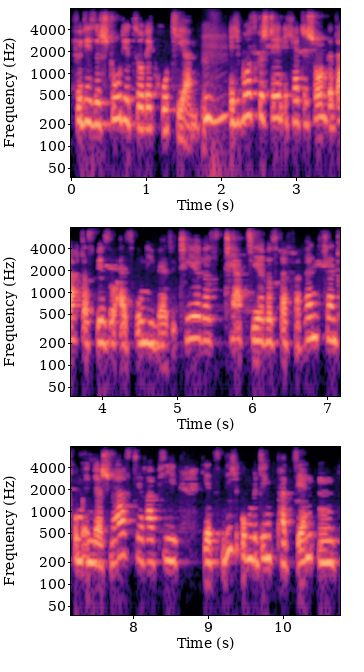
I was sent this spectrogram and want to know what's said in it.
für diese Studie zu rekrutieren. Mhm. Ich muss gestehen, ich hätte schon gedacht, dass wir so als universitäres, tertiäres Referenzzentrum in der Schmerztherapie jetzt nicht unbedingt Patienten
